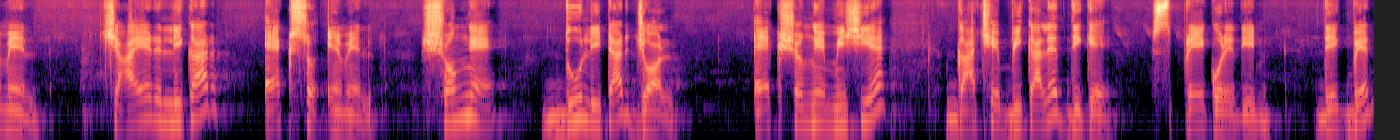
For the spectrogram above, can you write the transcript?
এমএল, চায়ের লিকার একশো এমএল। সঙ্গে দু লিটার জল একসঙ্গে মিশিয়ে গাছে বিকালের দিকে স্প্রে করে দিন। দেখবেন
